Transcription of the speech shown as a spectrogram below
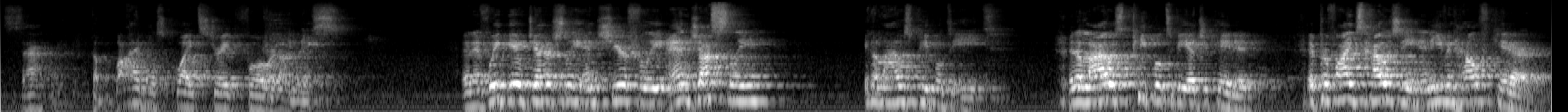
Exactly. The Bible's quite straightforward on this. And if we give generously and cheerfully and justly, it allows people to eat. It allows people to be educated. It provides housing and even health care.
